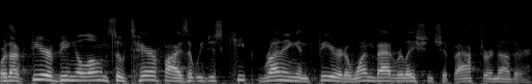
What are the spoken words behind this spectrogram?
Or that fear of being alone so terrifies that we just keep running in fear to one bad relationship after another.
